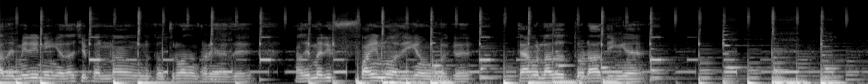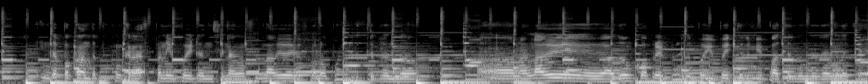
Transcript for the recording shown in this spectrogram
அதே மாரி நீங்கள் ஏதாச்சும் பண்ணால் உங்களுக்கு உத்தரவாதம் கிடையாது. அதே மாதிரி ஃபைனும் அதிகம் உங்களுக்கு. தேவையில்லாத தொடாதீங்க. இந்த பக்கம் அந்த பக்கம் கிராஸ் பண்ணி போயிட்டு இருந்துச்சு. நாங்கள் ஃபுல்லாகவே ஃபாலோ பண்ணி எடுத்துகிட்டு இருந்தோம். நல்லாவே அதுவும் கோஆப்ரேட் பண்ணி போய் போய் திரும்பி பார்த்துட்டு இருந்தது எங்களுக்கு.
